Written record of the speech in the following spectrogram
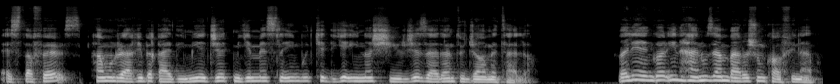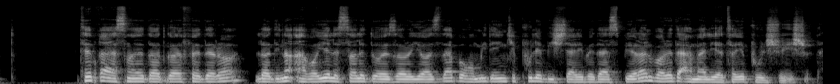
استافرز همون رقیب قدیمی جت میگه مثل این بود که دیگه اینا شیرجه زدن تو جام طلا. ولی انگار این هنوزم براشون کافی نبود. طبق اسناد دادگاه فدرال، لادینا اوایل سال 2011 به امید اینکه پول بیشتری به دست بیارن وارد عملیاتهای پولشویی شدن.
